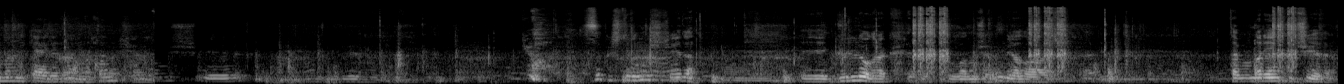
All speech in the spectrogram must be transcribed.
Onların hikayelerini anlatan e, sıkıştırılmış şeyden e, güllü olarak kullanılmış efendim. Biraz ağır. Tabii bunlar en küçüğü efendim.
